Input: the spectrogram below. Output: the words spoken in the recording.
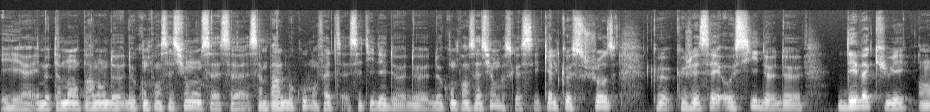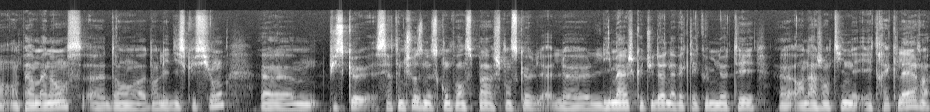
et, notamment en parlant de, compensation, ça, ça, me parle beaucoup, en fait, cette idée de, compensation, parce que c'est quelque chose que, que j'essaie aussi de, d'évacuer en, permanence euh, dans, dans, les discussions, euh, puisque certaines choses ne se compensent pas. Je pense que l'image que tu donnes avec les communautés en Argentine est très claire.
